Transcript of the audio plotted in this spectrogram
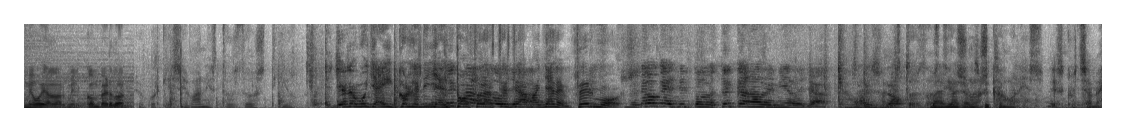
me voy a dormir, con perdón. ¿Pero por qué se van estos dos, tío? Yo no voy a ir con la niña del pozo a las 3 de la mañana, enfermos. tengo que decir todo, estoy cagado de miedo ya. Estos dos Vale, tíos son unos cagones. Escúchame.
